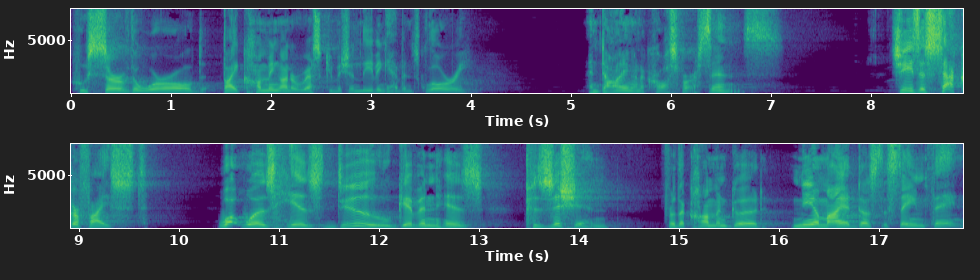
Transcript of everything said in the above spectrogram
who served the world by coming on a rescue mission, leaving heaven's glory, and dying on a cross for our sins. Jesus sacrificed what was his due given his position for the common good. Nehemiah does the same thing.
